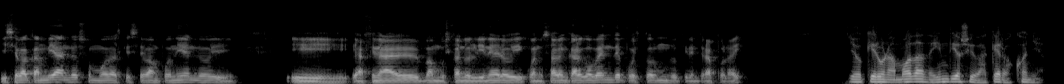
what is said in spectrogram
y se va cambiando, son modas que se van poniendo y, y, y al final van buscando el dinero y cuando saben que algo vende, pues todo el mundo quiere entrar por ahí. Yo quiero una moda de indios y vaqueros, coño.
